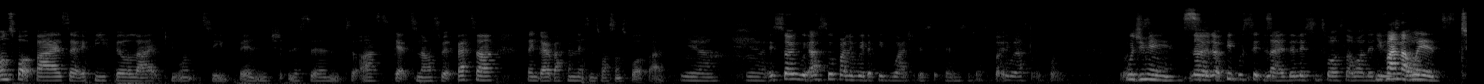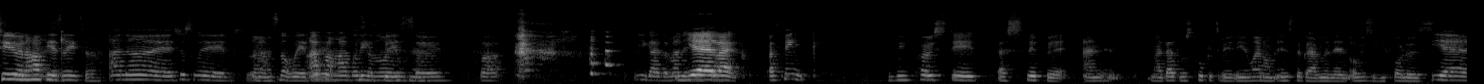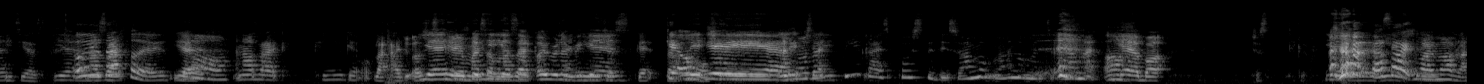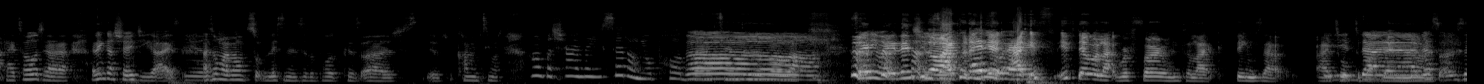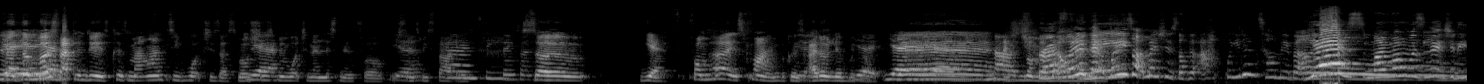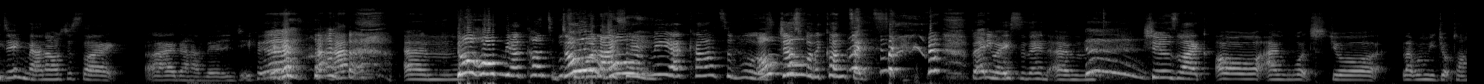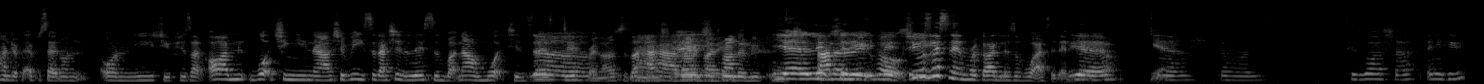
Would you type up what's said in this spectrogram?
On Spotify. So if you feel like you want to binge listen to us, get to know us a bit better, then go back and listen to us on Spotify. Yeah, yeah. It's so weird. I still find it weird that people actually just sit there and listen to us. But anyway, that's not the point. What do you mean? No, that people sit like they listen to us like while they You do find that weird two and a half Yeah. years later. I know it's just weird. No, it's not weird. I though. find my voice Please annoying, so but you guys are managing. Yeah, so- like I think we posted a snippet and my dad was talking to me and he went on Instagram and then obviously he follows yeah, BTS. yeah. Oh, And I yeah, that like- for those. Yeah. And I was like, can you get up? Like I, I was Yeah, just hearing can myself and I was like, over and can over you again. just get Get that off. off? Yeah, yeah, yeah. And he was like, but you guys posted it, so I'm not, I'm not meant to. And I'm like, Oh. yeah, but just take it off. Yeah, That's like my mom. Like I told her, I think I showed you guys. Yeah. I told my mom to stop listening to the pod because uh, it was coming too much. Oh, but Sharon, that you said on your pod that. and blah, blah, blah. Ah. So anyway, then she was no, I couldn't anyway. get. I, if if they were like referring to like things that I Yeah, talked about, yeah, then no. that's what I'm The, saying. Yeah, the yeah, most. I can do is because my auntie watches us. Well, Yeah. she's been watching and listening for Yeah. since we started. Auntie. Thanks, So, yeah, from her it's fine because Yeah. I don't live with Yeah, her. yeah, yeah. Yeah. Nah, And she's trust And when you, me. get, when you start mentioning stuff, you're like, ah, but you didn't tell me about. Yes, it. my mom was literally doing that, and I was just like, I don't have the energy for this. um, Don't hold me accountable don't what I hold say. me accountable. Oh, it's just no. for the content. but anyway, so then um, she was like, "Oh, I've watched your like when we dropped our hundredth episode on on YouTube. She was like, "Oh, I'm watching you now." Shabi said I shouldn't listen, but now I'm watching, so it's Yeah. different. I was just like, Yeah, "Haha, she, very she funny." found a loophole. Yeah, Found a literally. She was listening regardless of what I said. Anyway, Yeah. but- Yeah, them ones. Tis well, Sha. Anywho,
